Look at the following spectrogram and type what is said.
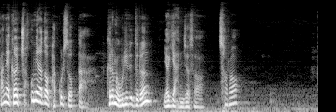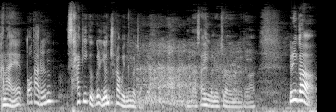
만약 그걸 조금이라도 바꿀 수 없다. 그러면 우리들은 여기 앉아서 서로 하나의 또 다른 사기극을 연출하고 있는 거죠. 사기극을 연출하고 있는 거죠. 그러니까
